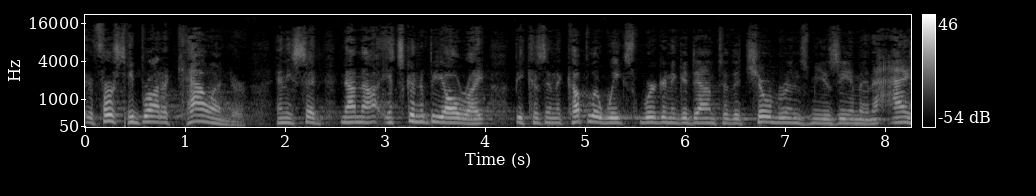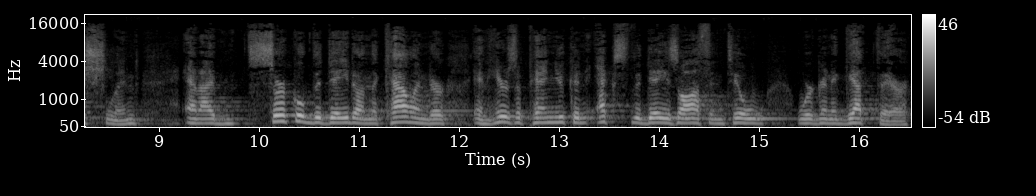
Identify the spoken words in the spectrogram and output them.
At first, he brought a calendar and he said, Now, now, it's going to be all right because in a couple of weeks we're going to get down to the Children's Museum in Ashland. And I've circled the date on the calendar, and here's a pen. You can X the days off until we're going to get there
